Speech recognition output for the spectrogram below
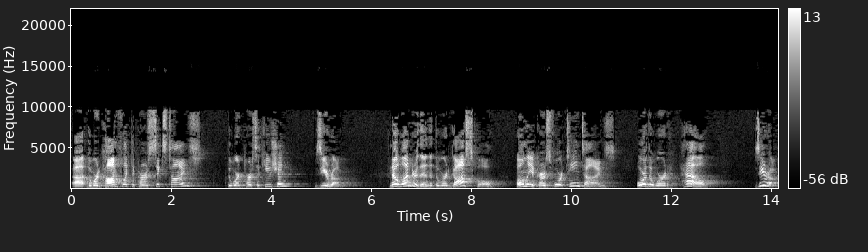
Uh, the word conflict occurs six times. The word persecution, zero. No wonder then that the word gospel only occurs 14 times or the word hell, zero.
